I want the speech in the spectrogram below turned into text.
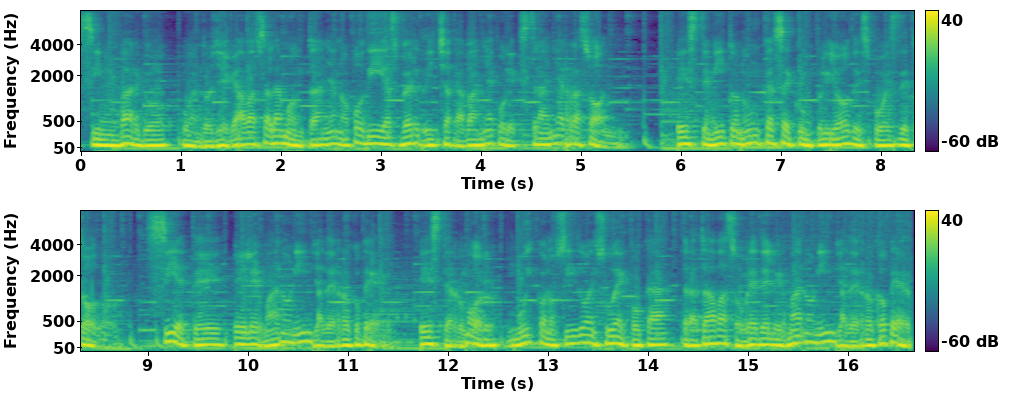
Sin embargo, cuando llegabas a la montaña no podías ver dicha cabaña por extraña razón. Este mito nunca se cumplió después de todo. 7. El hermano ninja de Rocoper. Este rumor, muy conocido en su época, trataba sobre del hermano ninja de Rocoper,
